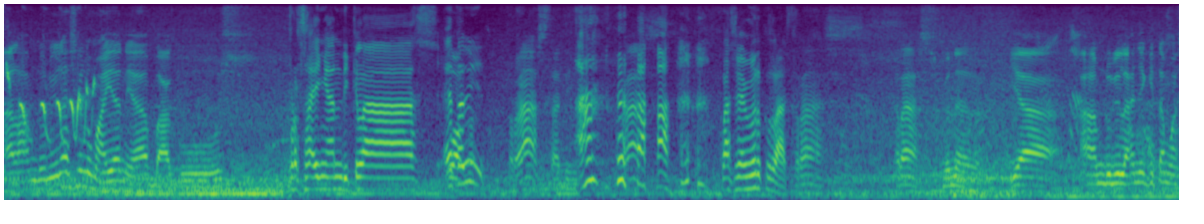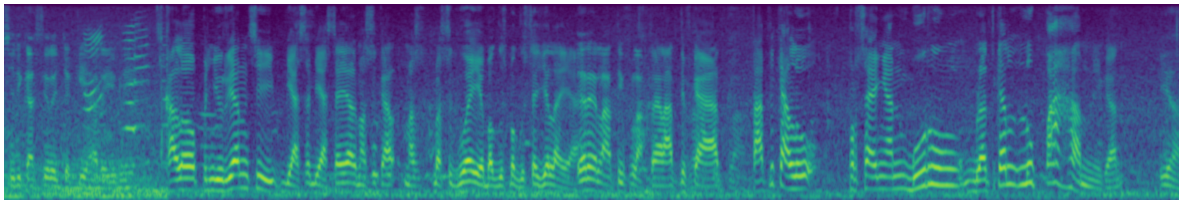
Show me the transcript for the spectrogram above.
Alhamdulillah sih lumayan ya, bagus. Persaingan di kelas eh Wah, tadi keras tadi. ah Keras, kelas member kelas. keras, keras, bener. Ya, alhamdulillahnya kita masih dikasih rezeki hari ini. Kalau penjurian sih biasa-biasa ya masuk masuk masuk gue ya bagus-bagus aja lah ya. Ya relatif lah. Relatif kan. Relatif lah. Tapi kalau persaingan burung berarti kan lu paham nih kan. Iya.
